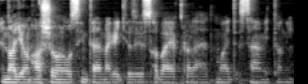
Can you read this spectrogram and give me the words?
nagyon hasonló szinten megegyező szabályokra lehet majd számítani.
